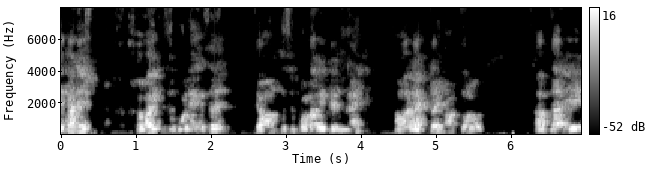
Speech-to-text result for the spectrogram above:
এখানে সবাই কিছু বলে গেছে তেমন কিছু বলার এখানে নাই। আমার একটাই মাত্র আপনার এই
